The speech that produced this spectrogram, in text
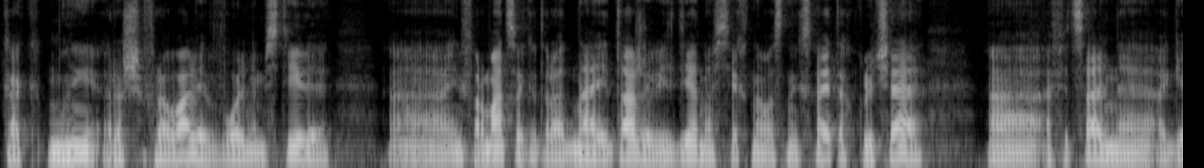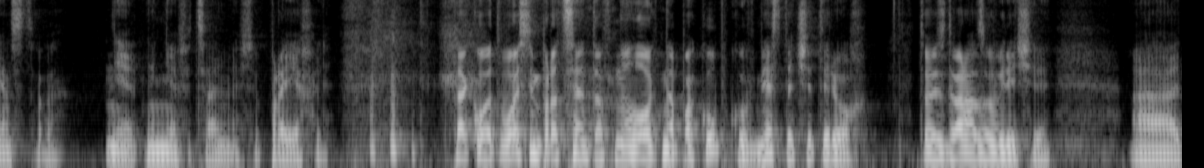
Как мы расшифровали в вольном стиле а, информация, которая одна и та же везде на всех новостных сайтах, включая а, официальное агентство. Нет, не неофициальное, все, проехали. Так вот, 8% налог на покупку вместо 4. То есть два раза увеличили а,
